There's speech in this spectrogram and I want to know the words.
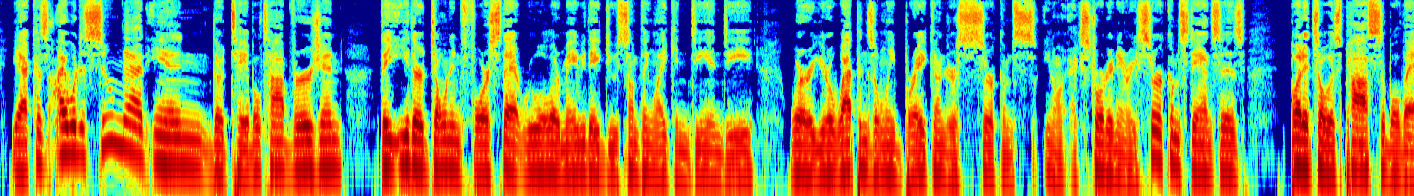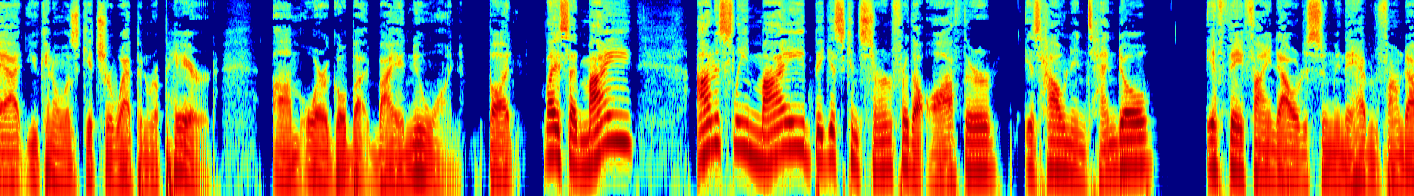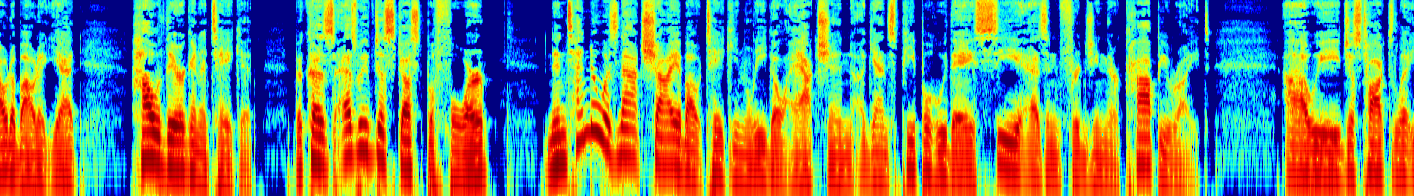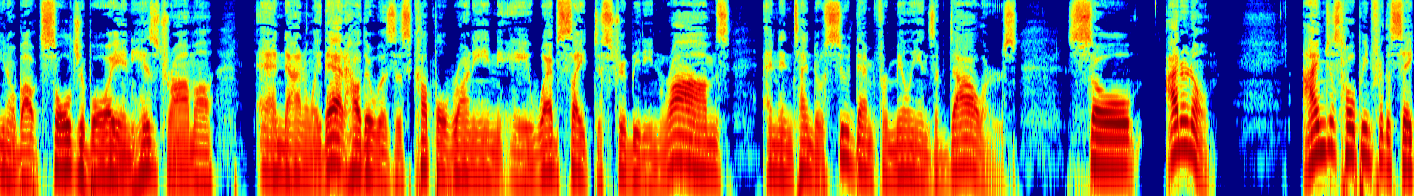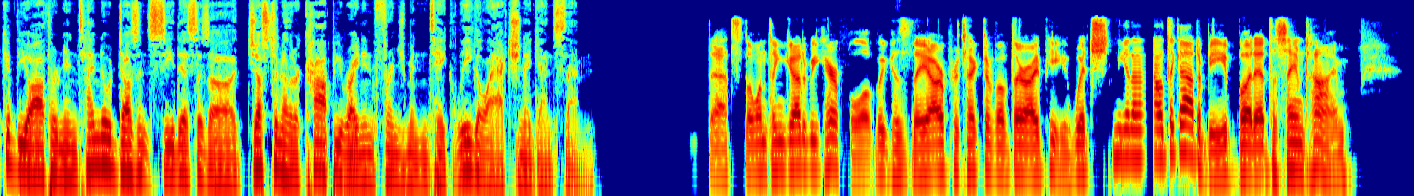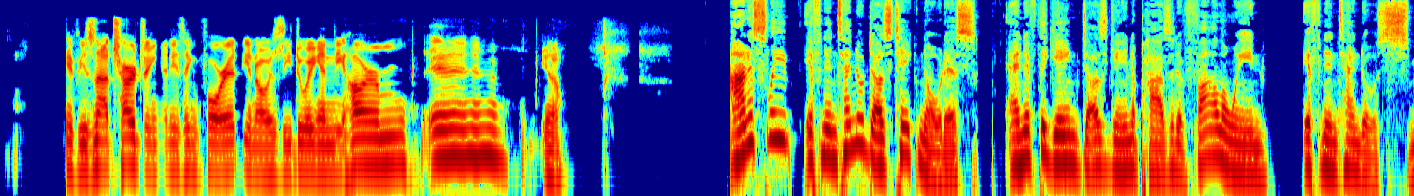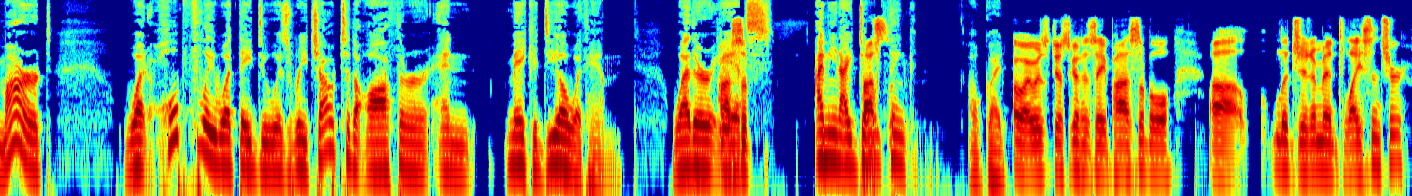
Yeah, because I would assume that in the tabletop version, they either don't enforce that rule or maybe they do something like in D&D where your weapons only break under circum you know extraordinary circumstances but it's always possible that you can always get your weapon repaired um, or go buy, buy a new one but like I said my honestly my biggest concern for the author is how Nintendo if they find out assuming they haven't found out about it yet how they're going to take it because as we've discussed before Nintendo is not shy about taking legal action against people who they see as infringing their copyright. Uh, we just talked, you know, about Soldier Boy and his drama, and not only that, how there was this couple running a website distributing ROMs, and Nintendo sued them for millions of dollars. So I don't know. I'm just hoping, for the sake of the author, Nintendo doesn't see this as a just another copyright infringement and take legal action against them that's the one thing you got to be careful of because they are protective of their IP, which you know they got to be, but at the same time, if he's not charging anything for it, you know, is he doing any harm? Eh, you know. Honestly, if Nintendo does take notice, and if the game does gain a positive following, if Nintendo's smart, what hopefully what they do is reach out to the author and make a deal with him, whether it's I mean, I don't think. Oh, go ahead. Oh, I was just going to say possible uh, legitimate licensure.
